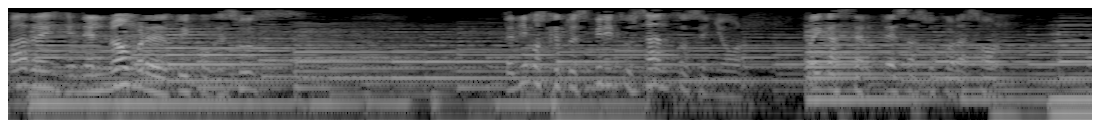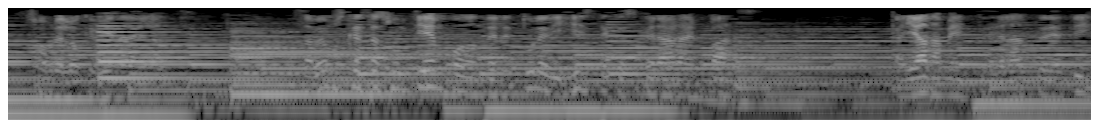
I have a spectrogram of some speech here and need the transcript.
Padre, en el nombre de tu Hijo Jesús, pedimos que tu Espíritu Santo, Señor, traiga certeza a su corazón sobre lo que viene adelante. Sabemos que este es un tiempo donde tú le dijiste que esperara en paz, calladamente delante de ti,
